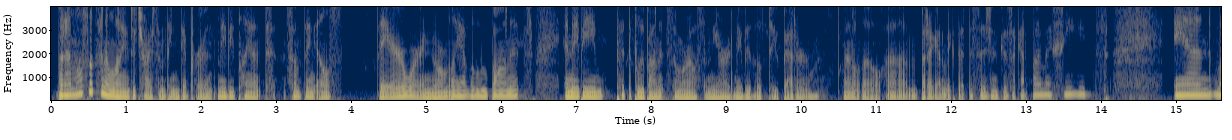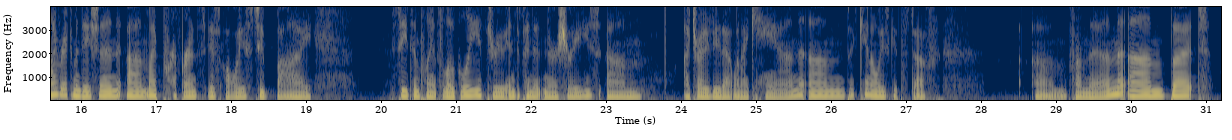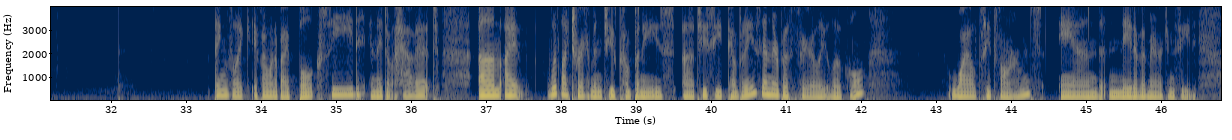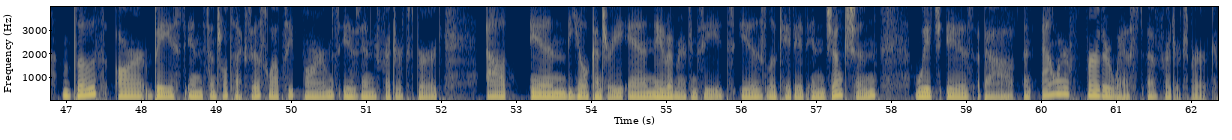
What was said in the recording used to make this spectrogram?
But I'm also kind of wanting to try something different. Maybe plant something else there where I normally have the bluebonnets, and maybe put the bluebonnets somewhere else in the yard. Maybe they'll do better. I don't know, um, but I got to make that decision because I got to buy my seeds. And my recommendation, um, my preference is always to buy seeds and plants locally through independent nurseries. Um, I try to do that when I can, um, but can't always get stuff um, from them. Um, but things like if I want to buy bulk seed and they don't have it, um, I would like to recommend two companies, uh, two seed companies, and they're both fairly local. Wild Seed Farms and Native American Seed. Both are based in Central Texas. Wild Seed Farms is in Fredericksburg, out in the hill country, and Native American Seeds is located in Junction, which is about an hour further west of Fredericksburg.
